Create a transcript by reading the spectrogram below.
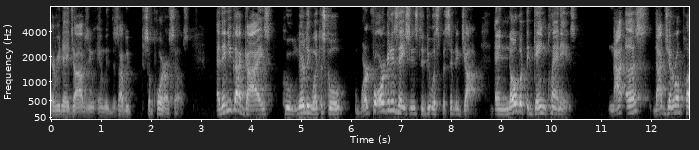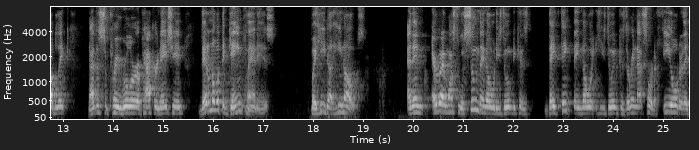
everyday jobs, and, and we, this is how we support ourselves. And then you got guys who literally went to school, work for organizations to do a specific job, and know what the game plan is. Not us, not general public, not the supreme ruler of Packer Nation. They don't know what the game plan is, but he does, he knows. And then everybody wants to assume they know what he's doing because they think they know what he's doing because they're in that sort of field, or they,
